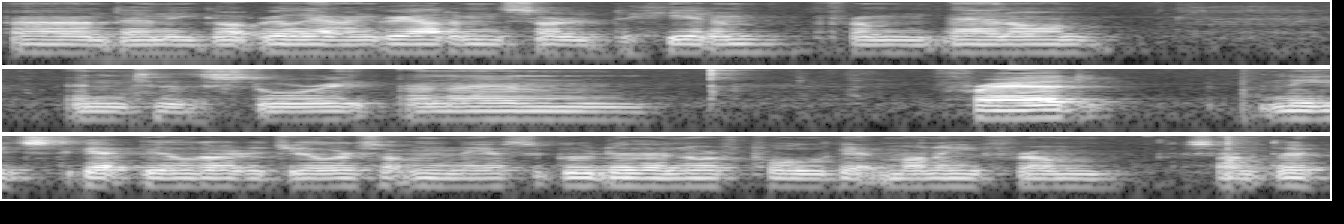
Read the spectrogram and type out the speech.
And then he got really angry at him and started to hate him from then on into the story. And then Fred needs to get bailed out of jail or something. He has to go to the North Pole to get money from Santa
